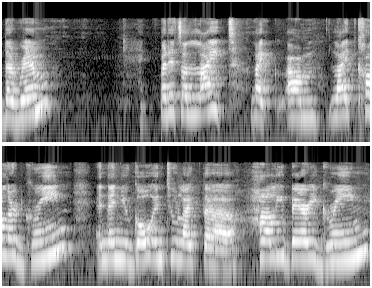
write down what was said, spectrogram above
the rim. But it's a light, like um, light colored green. And then you go into like the holly berry green.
